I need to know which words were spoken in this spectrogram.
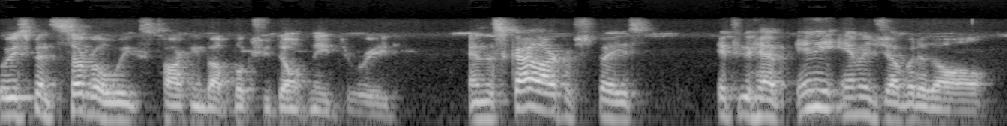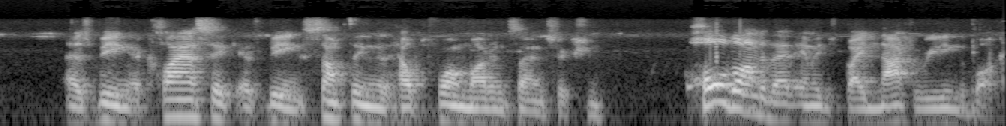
But we spent several weeks talking about books you don't need to read, and the Skylark of Space if you have any image of it at all as being a classic, as being something that helped form modern science fiction, hold on to that image by not reading the book.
